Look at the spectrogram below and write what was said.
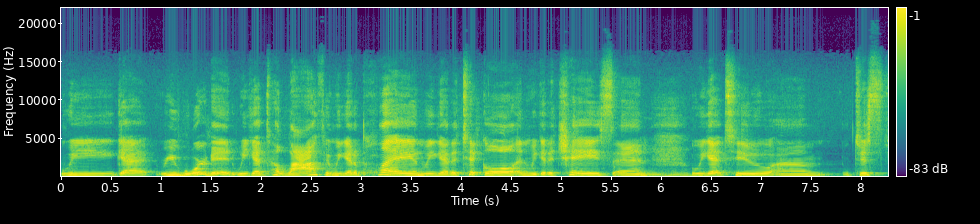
we get rewarded. We get to laugh and we get to play and we get to tickle and we get to chase and Mm-hmm. we get to um, just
